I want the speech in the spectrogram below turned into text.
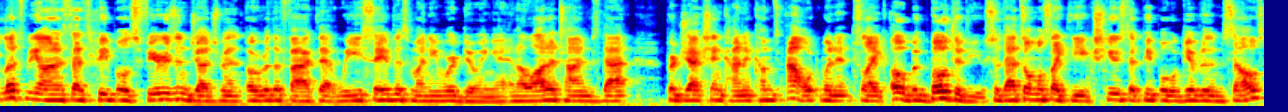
Let's be honest, that's people's fears and judgment over the fact that we save this money, we're doing it. And a lot of times that projection kind of comes out when it's like, oh, but both of you. So that's almost like the excuse that people will give to themselves.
